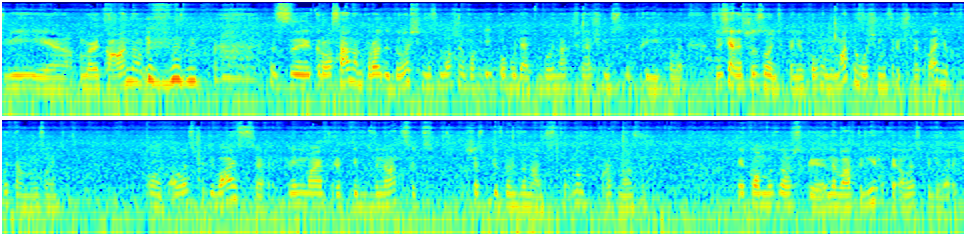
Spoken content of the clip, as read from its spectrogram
свій американо з круасаном, пройде дощ, і ми зможемо походити погуляти, бо інакше наче ми сюди приїхали. Звичайно, що зонтика ні у кого немає, того що ми зручно кладі, який там зонтик. От, але сподіваюся, він має прийти в 12, зараз пів на 12, ну, прогнозу. Якому знову ж таки не варто вірити, але сподіваюся.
